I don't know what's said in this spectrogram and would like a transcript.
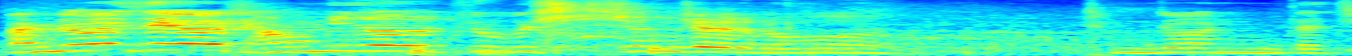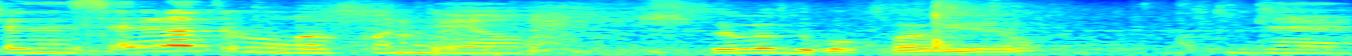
안녕하세요, 장민호 유튜브 시청자 여러분. 정도입니다. 저는 샐러드 먹을 건데요. 샐러드 먹방이에요. 네.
